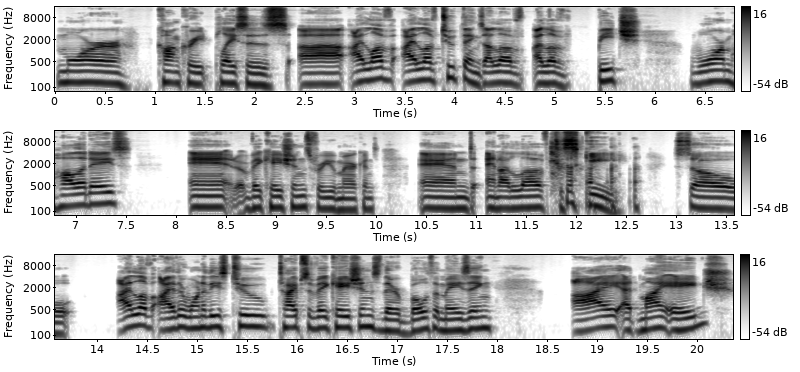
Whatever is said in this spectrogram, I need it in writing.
more concrete places. Uh, I love I love two things. I love I love beach, warm holidays, and vacations for you Americans, and and I love to ski. so I love either one of these two types of vacations. They're both amazing. I at my age,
